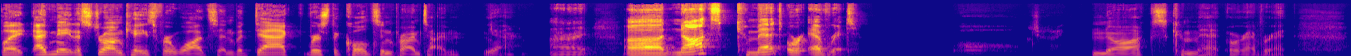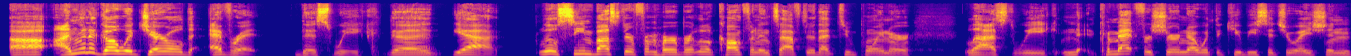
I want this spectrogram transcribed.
but I've made a strong case for Watson, but Dak versus the Colts in prime time. Yeah. All right. Uh, Knox, Kmet, or Everett? Knox, Kmet, or Everett. Uh, I'm gonna go with Gerald Everett this week. The yeah, little seam buster from Herbert, little confidence after that two pointer last week. Kmet for sure. No, with the QB situation,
